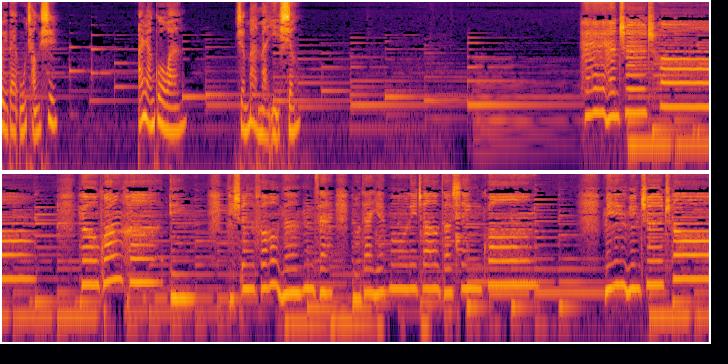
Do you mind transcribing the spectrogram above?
对待无常事，安然过完这漫漫一生。黑暗之中有光和影，你是否能在偌大夜幕里找到星光？命运之中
